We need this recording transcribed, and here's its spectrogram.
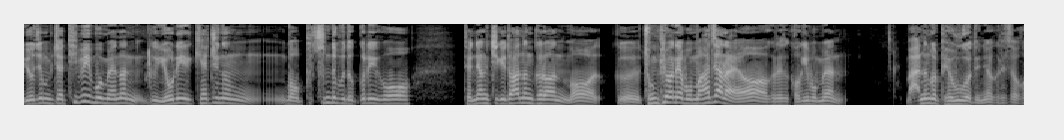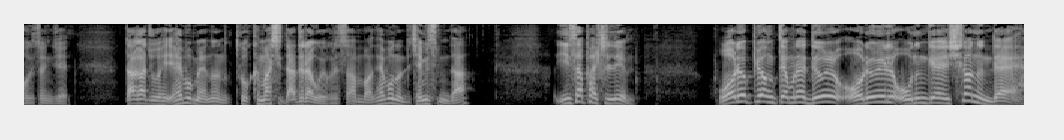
요즘 저 TV 보면은 그 요리 이렇게 해주는 뭐 순두부도 끓이고 된장찌개도 하는 그런 뭐 그 종편에 보면 하잖아요. 그래서 거기 보면 많은 걸 배우거든요. 그래서 거기서 이제 따가지고 해- 해보면은 또 그 맛이 나더라고요. 그래서 한번 해보는데 재밌습니다. 2487님, 월요병 때문에 늘 월요일 오는 게 싫었는데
